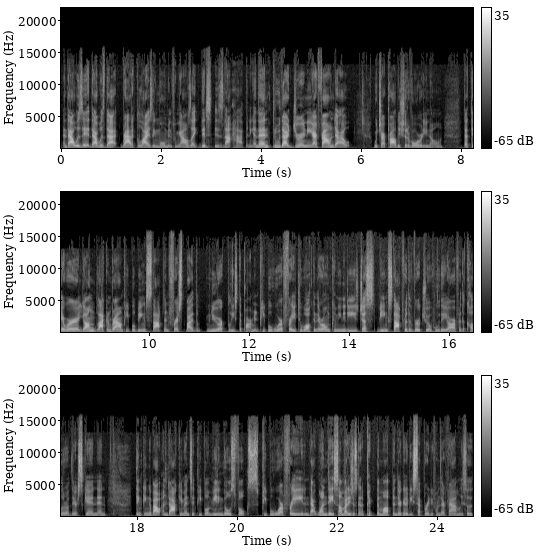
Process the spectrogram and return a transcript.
And that was it. That was that radicalizing moment for me. I was like, this is not happening. And then through that journey, I found out, which I probably should have already known, that there were young black and brown people being stopped and frisked by the New York Police Department, people who were afraid to walk in their own communities, just being stopped for the virtue of who they are, for the color of their skin. And thinking about undocumented people and meeting those folks, people who are afraid and that one day somebody's just going to pick them up and they're going to be separated from their family. So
